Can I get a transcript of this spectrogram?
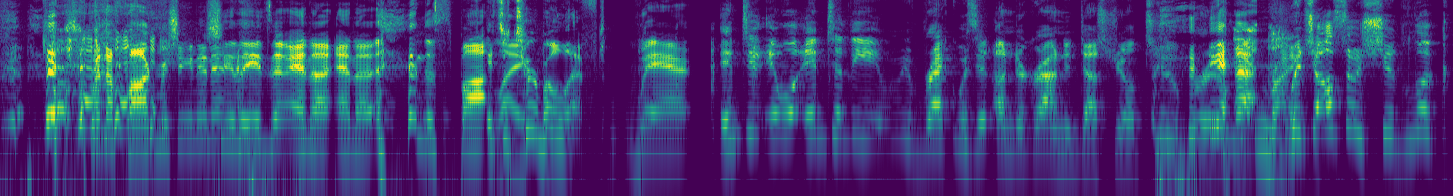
With a fog machine in it. She leads him in a in a in the spotlight. It's a turbo lift. where into it will into the requisite underground industrial tube room, right. which also should look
